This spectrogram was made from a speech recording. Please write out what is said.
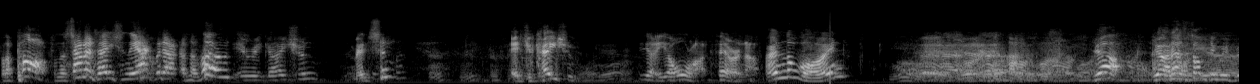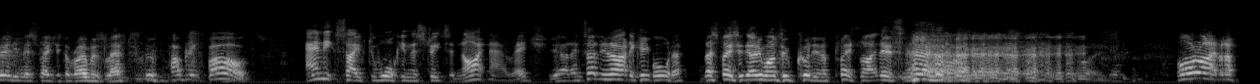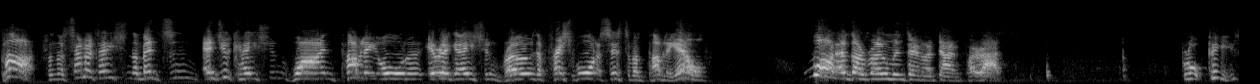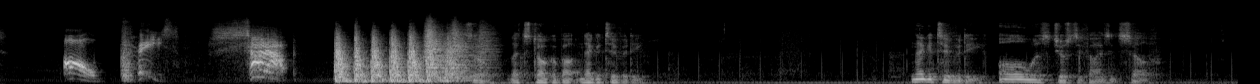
But apart from the sanitation, the aqueduct, and the roads, Irrigation. Medicine. Education. yeah, yeah, all right, fair enough. And the wine. Yeah, yeah, that's something we'd really miss, Reg, if the Romans left. Public baths. And it's safe to walk in the streets at night now, Reg. yeah, they certainly know how to keep order. Let's face it, the only ones who could in a place like this. All right, but apart from the sanitation, the medicine, education, wine, public order, irrigation, roads, a fresh water system, and public health, what have the Romans ever done for us? Brought peace. Oh, peace! Shut up! So let's talk about negativity. Negativity always justifies itself.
